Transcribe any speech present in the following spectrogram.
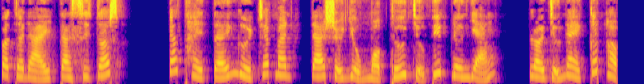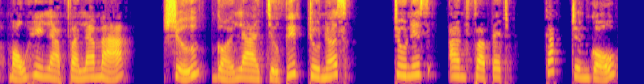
Vào thời đại Tacitus, các thầy tế người Chapman đã sử dụng một thứ chữ viết đơn giản. Loại chữ này kết hợp mẫu Hy Lạp và La Mã. Sử gọi là chữ viết Tunis, Tunis Alphabet, khắc trên gỗ.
